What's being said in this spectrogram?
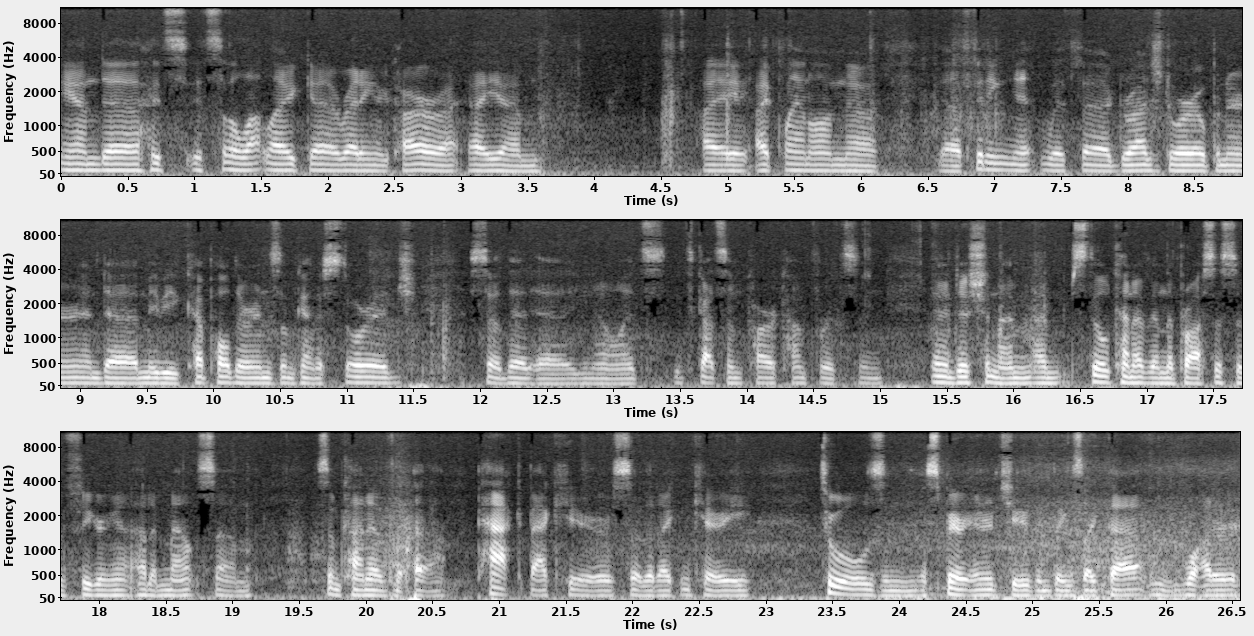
and uh, it's it's a lot like uh, riding a car. I I, um, I, I plan on uh, uh, fitting it with a garage door opener and maybe cup holder and some kind of storage, so that you know it's it's got some car comforts. And in addition, I'm I'm still kind of in the process of figuring out how to mount some some kind of pack back here so that I can carry tools and a spare inner tube and things like that and water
